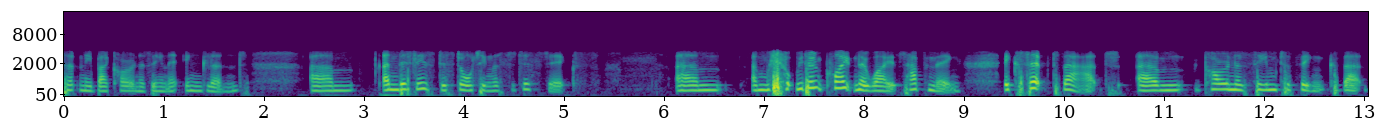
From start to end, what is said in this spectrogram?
certainly by coroners in England, um, and this is distorting the statistics. Um, and we, we, don't quite know why it's happening, except that um, coroners seem to think that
